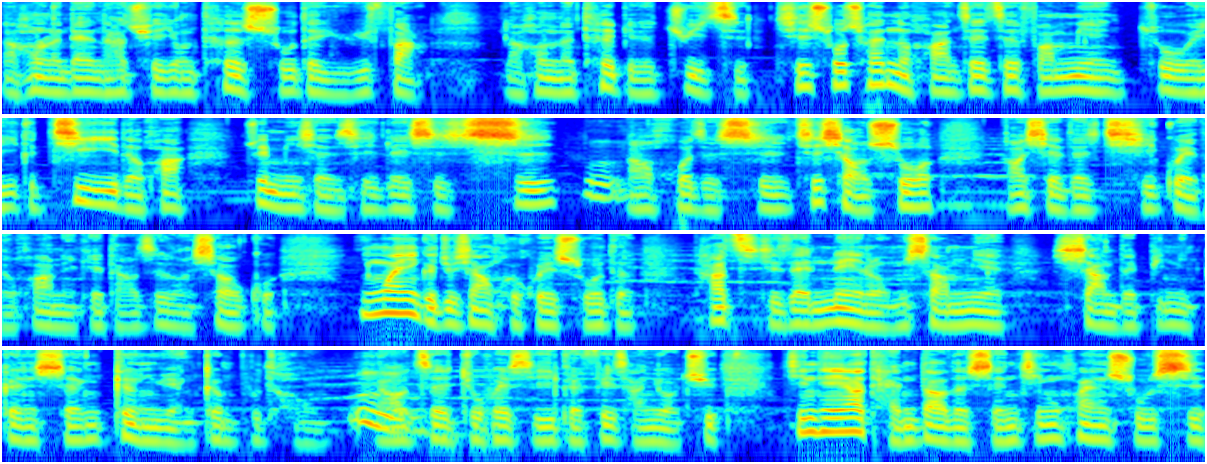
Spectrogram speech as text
然后呢，但是他却用特殊的语法，然后呢，特别的句子。其实说穿的话，在这方面作为一个记忆的话，最明显是类似诗，嗯，然后或者是其实小说，然后写的奇诡的话，你可以达到这种效果。另外一个就像慧慧说的，他直接在内容上面想的比你更深、更远、更不同，然后这就会是一个非常有趣。今天要谈到的神经幻术是，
